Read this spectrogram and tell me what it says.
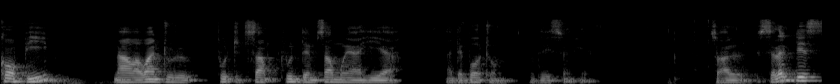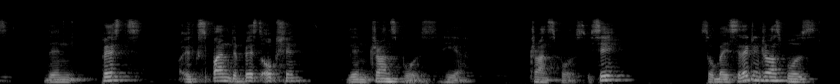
copy. Now I want to put it some put them somewhere here at the bottom of this one here. So I'll select this, then paste, expand the paste option, then transpose here, transpose. You see? So by selecting transpose,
